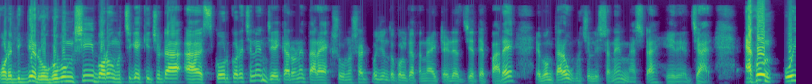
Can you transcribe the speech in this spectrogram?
পরের দিক দিয়ে রঘুবংশী বরং হচ্ছে গিয়ে কিছুটা স্কোর করেছিলেন, যেই কারণে তারা একশো উনষাট পর্যন্ত কলকাতা নাইট রাইডার্স যেতে পারে এবং তারা উনচল্লিশ রানে ম্যাচটা হেরে যায়। এখন ওই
